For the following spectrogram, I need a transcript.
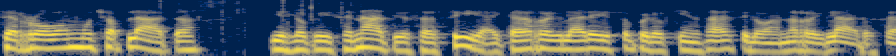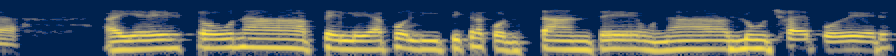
se roban mucha plata, y es lo que dice Nati, o sea, sí, hay que arreglar eso, pero quién sabe si lo van a arreglar. O sea, ahí es toda una pelea política constante, una lucha de poder,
